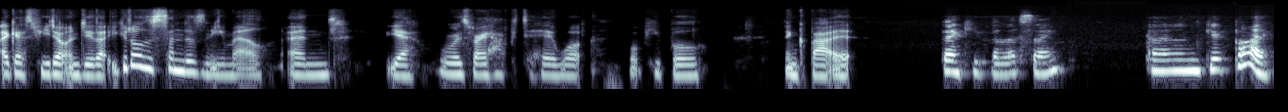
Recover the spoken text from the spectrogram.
I guess if you don't want to do that, you could also send us an email. And yeah, we're always very happy to hear what what people think about it. Thank you for listening, and goodbye.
